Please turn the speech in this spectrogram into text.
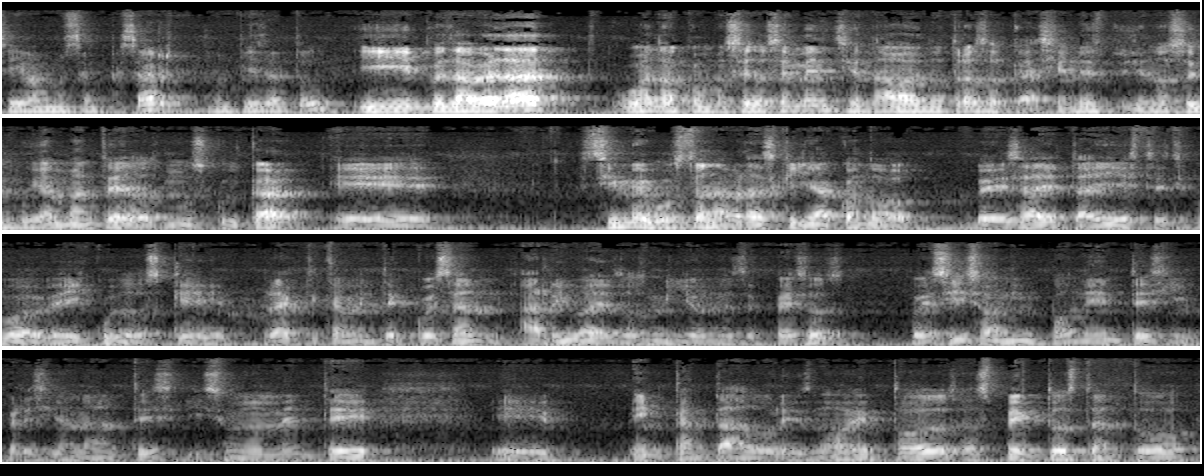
Sí, vamos a empezar. Empieza tú. Y pues la verdad, bueno, como se los he mencionado en otras ocasiones, pues yo no soy muy amante de los muscle car. Eh, sí me gustan, la verdad es que ya cuando ves a detalle este tipo de vehículos que prácticamente cuestan arriba de 2 millones de pesos, pues sí son imponentes, impresionantes y sumamente eh, encantadores, ¿no? En todos los aspectos, tanto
